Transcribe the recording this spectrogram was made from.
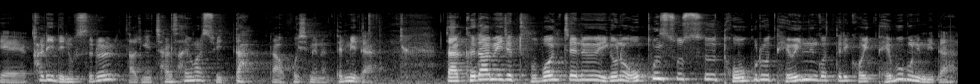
예, 칼리 리눅스를 나중에 잘 사용할 수 있다 라고 보시면 됩니다 자, 그 다음에 이제 두 번째는 이거는 오픈소스 도구로 되어 있는 것들이 거의 대부분입니다.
